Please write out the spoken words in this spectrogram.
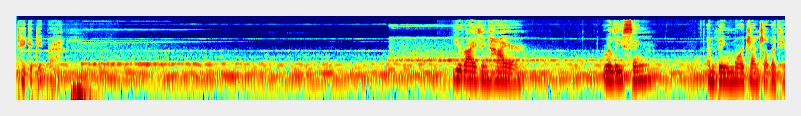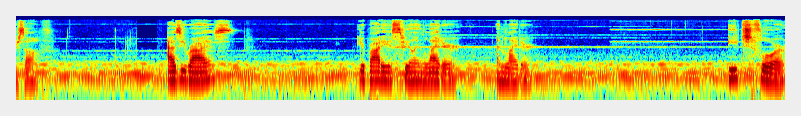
Take a deep breath. You're rising higher, releasing and being more gentle with yourself. As you rise, your body is feeling lighter and lighter. Each floor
